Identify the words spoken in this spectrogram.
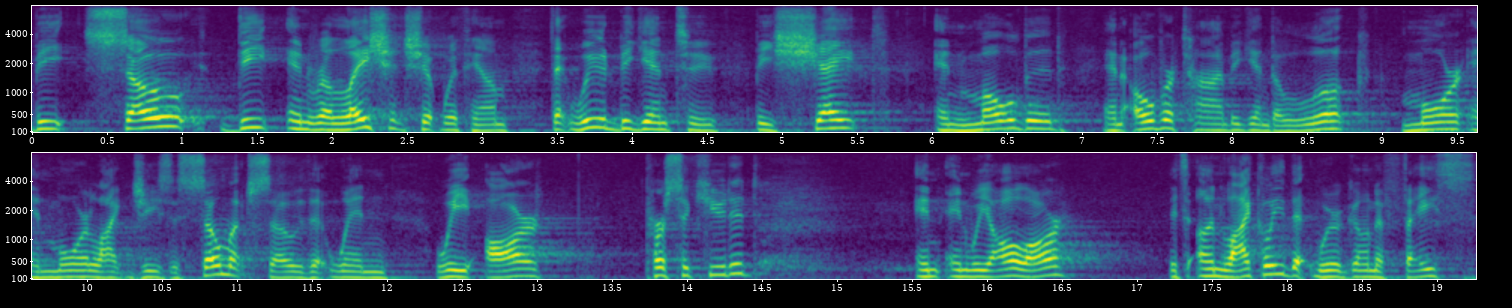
be so deep in relationship with Him that we would begin to be shaped and molded and over time begin to look more and more like Jesus. So much so that when we are persecuted, and, and we all are, it's unlikely that we're going to face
